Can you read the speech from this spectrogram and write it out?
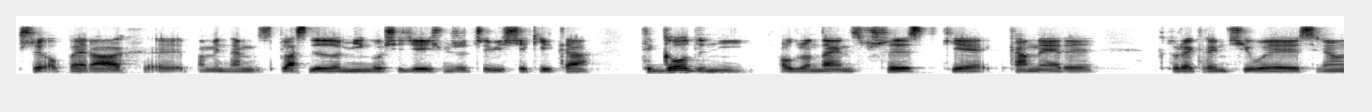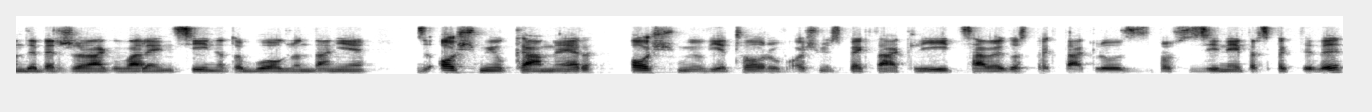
przy operach. E, pamiętam z Placido Domingo siedzieliśmy rzeczywiście kilka tygodni oglądając wszystkie kamery które kręciły Cyrano de Bergerac w Walencji, no to było oglądanie z ośmiu kamer, ośmiu wieczorów, ośmiu spektakli, całego spektaklu z, po prostu z innej perspektywy.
